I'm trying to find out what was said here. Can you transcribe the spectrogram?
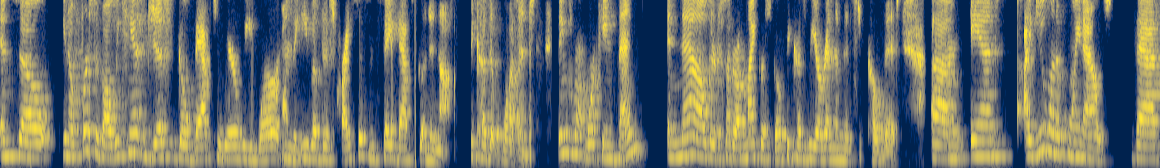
And so, you know, first of all, we can't just go back to where we were on the eve of this crisis and say that's good enough because it wasn't. Things weren't working then. And now they're just under a microscope because we are in the midst of COVID. Um, and I do want to point out that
